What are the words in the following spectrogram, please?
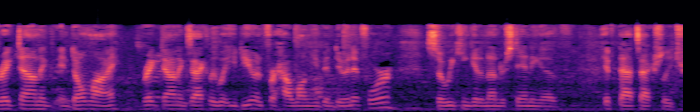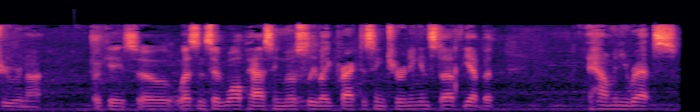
break down and don't lie, break down exactly what you do and for how long you've been doing it for so we can get an understanding of if that's actually true or not. Okay, so Weston said wall passing, mostly like practicing turning and stuff. Yeah, but how many reps?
